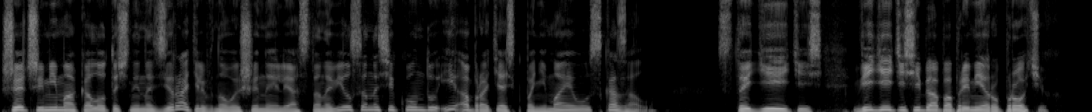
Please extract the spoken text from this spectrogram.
Шедший мимо околоточный надзиратель в новой шинели остановился на секунду и, обратясь к Понимаеву, сказал «Стыдитесь, ведите себя по примеру прочих».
